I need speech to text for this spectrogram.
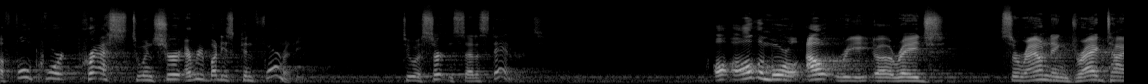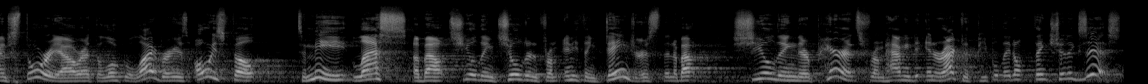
a full court press to ensure everybody's conformity to a certain set of standards all, all the moral outrage uh, surrounding drag time story hour at the local library has always felt to me less about shielding children from anything dangerous than about shielding their parents from having to interact with people they don't think should exist.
